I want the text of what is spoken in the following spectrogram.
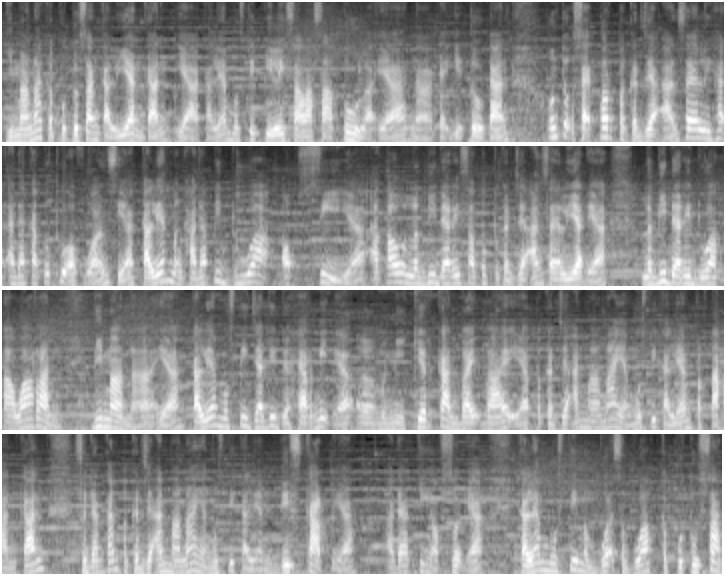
gimana keputusan kalian kan? Ya, kalian mesti pilih salah satu lah ya. Nah, kayak gitu kan. Untuk sektor pekerjaan, saya lihat ada kartu two of wands ya. Kalian menghadapi dua opsi ya, atau lebih dari satu pekerjaan saya lihat ya. Lebih dari dua tawaran. Di mana ya, kalian mesti jadi the hermit ya, e, memikirkan baik-baik ya pekerjaan mana yang mesti kalian pertahankan, sedangkan pekerjaan mana yang mesti kalian discard ya ada King of Swords ya. Kalian mesti membuat sebuah keputusan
